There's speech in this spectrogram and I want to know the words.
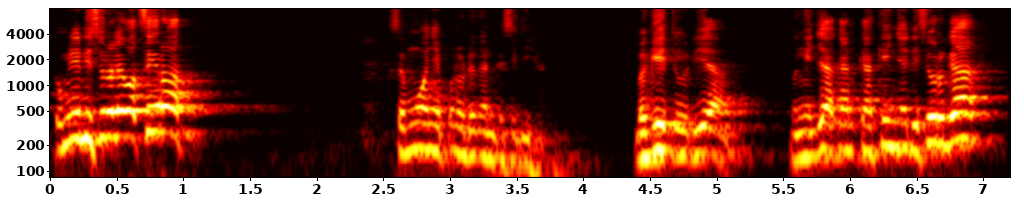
kemudian disuruh lewat sirat. Semuanya penuh dengan kesedihan. Begitu dia menginjakkan kakinya di surga,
